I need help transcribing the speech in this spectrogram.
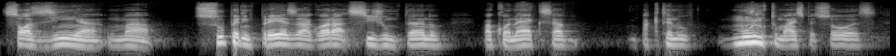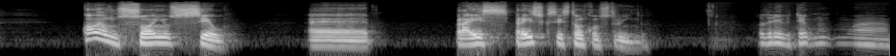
sozinha uma super empresa, agora se juntando com a Conexa, impactando muito mais pessoas. Qual é um sonho seu é, para isso que vocês estão construindo? Rodrigo, tem uma.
